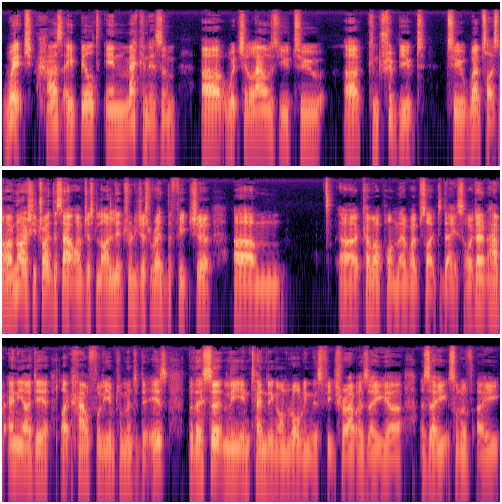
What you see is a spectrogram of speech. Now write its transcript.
which has a built-in mechanism uh, which allows you to uh, contribute to websites. Now, I've not actually tried this out. I've just, I literally just read the feature um, uh, come up on their website today. So I don't have any idea like how fully implemented it is, but they're certainly intending on rolling this feature out as a uh, as a sort of a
